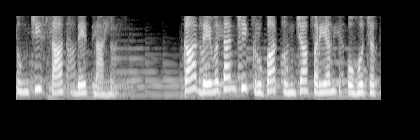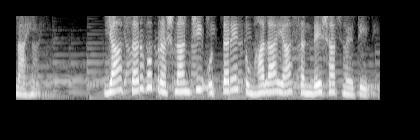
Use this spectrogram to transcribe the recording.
तुमची साथ देत नाही. का देवतांची कृपा तुमच्यापर्यंत पोहोचत नाही? या सर्व प्रश्नांची उत्तरे तुम्हाला या संदेशात मिळतील.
